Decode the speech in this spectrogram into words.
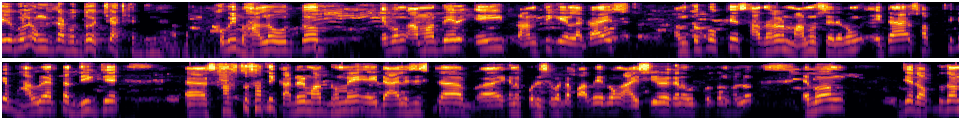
এই বলে অঙ্গীকারবদ্ধ হচ্ছে আজকের দিনে। খুবই ভালো উদ্যোগ এবং আমাদের এই প্রান্তিক এলাকায় অন্তপক্ষে সাধারণ মানুষের এবং এটা সব থেকে ভালো একটা দিক যে স্বাস্থ্যসাথী কার্ডের মাধ্যমে এই ডায়ালিসিসটা এখানে পরিষেবাটা পাবে এবং আইসিইউ এখানে উদ্বোধন হলো এবং যে রক্তদান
